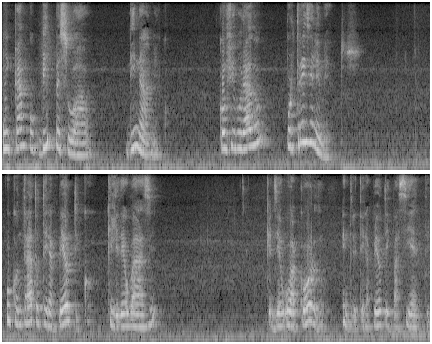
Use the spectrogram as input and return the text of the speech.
um campo bipessoal dinâmico, configurado por três elementos: o contrato terapêutico que lhe deu base, quer dizer, o acordo entre terapeuta e paciente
